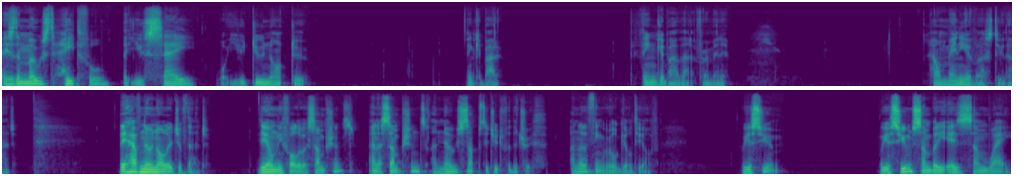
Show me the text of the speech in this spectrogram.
It is the most hateful that you say what you do not do. Think about it. Think about that for a minute. How many of us do that? They have no knowledge of that. They only follow assumptions, and assumptions are no substitute for the truth. Another thing we're all guilty of. We assume. We assume somebody is some way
